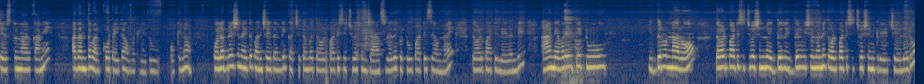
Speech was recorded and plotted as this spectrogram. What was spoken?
చేస్తున్నారు కానీ అదంతా వర్కౌట్ అయితే అవ్వట్లేదు. ఓకేనా? కొలాబరేషన్ అయితే పనిచేయదండి ఖచ్చితంగా థర్డ్ పార్టీ సిచ్యువేషన్ ఛాన్స్ లేదు. ఇక్కడ టూ పార్టీసే ఉన్నాయి. థర్డ్ పార్టీ లేదండి. అండ్ ఎవరైతే టూ ఇద్దరు ఉన్నారో థర్డ్ పార్టీ సిచ్యువేషన్లో ఇద్దరు ఇద్దరు విషయంలోనే థర్డ్ పార్టీ సిచ్యువేషన్ క్రియేట్ చేయలేరు.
